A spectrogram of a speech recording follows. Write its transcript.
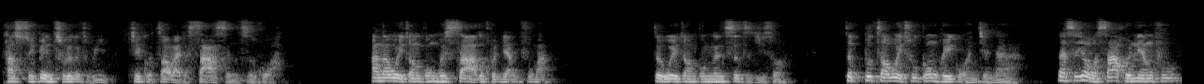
他随便出了个主意，结果招来了杀身之祸啊。按那魏庄公会杀这浑良夫吗？这魏庄公跟世子姬说：“这不招魏出公回国很简单啊，但是要我杀浑良夫，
